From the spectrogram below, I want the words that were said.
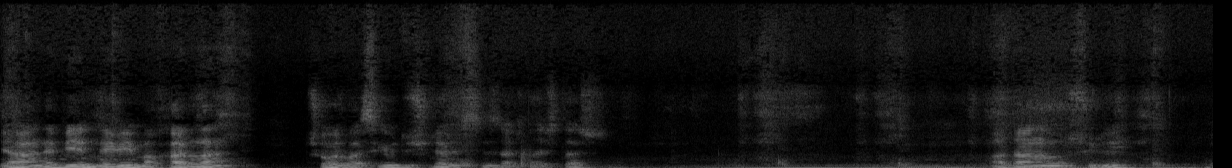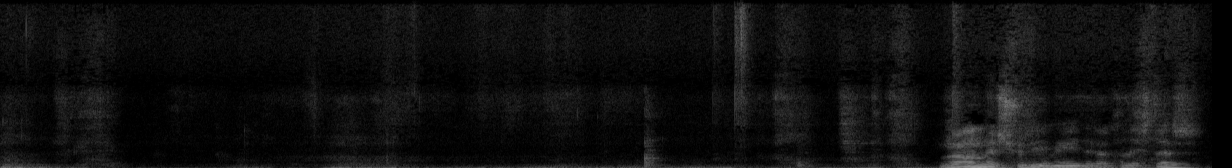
Yani bir nevi makarna çorbası gibi düşünebilirsiniz arkadaşlar. Adana usulü. Buranın meşhur yemeğidir arkadaşlar.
